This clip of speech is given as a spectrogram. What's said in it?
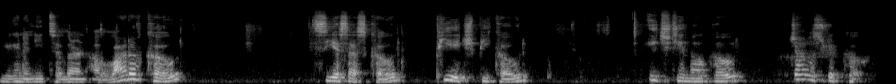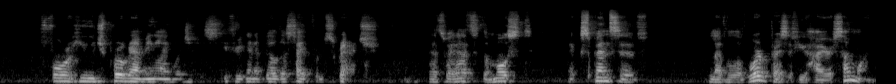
You're going to need to learn a lot of code, CSS code, PHP code, HTML code, JavaScript code, four huge programming languages if you're going to build a site from scratch. That's why that's the most expensive level of WordPress if you hire someone.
